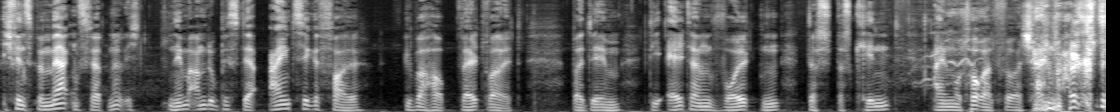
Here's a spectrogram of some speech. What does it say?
Ich finde es bemerkenswert. Ne? Ich nehme an, du bist der einzige Fall überhaupt weltweit, bei dem die Eltern wollten, dass das Kind einen Motorradführerschein macht.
